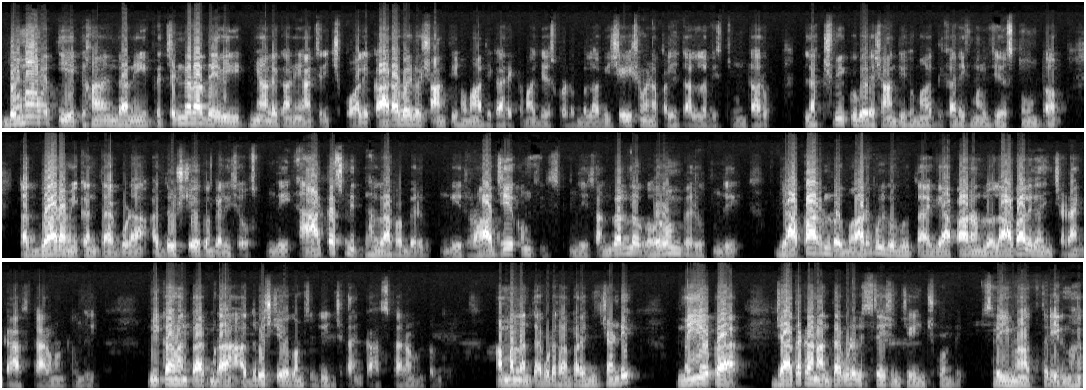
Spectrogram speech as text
దోమావతి యజ్ఞాలు కానీ ప్రచంగరాదేవి యజ్ఞాలు కానీ ఆచరించుకోవాలి. కారాబైలో శాంతి హోమాది కార్యక్రమాలు చేసుకోవడం వల్ల విశేషమైన ఫలితాలు లభిస్తూ ఉంటారు లక్ష్మీ కుబేర శాంతి హోమాది కార్యక్రమాలు చేస్తూ ఉంటాం. తద్వారా మీకంతా కూడా అదృష్టయోగం కలిసి వస్తుంది. ఆకస్మిక ధనలాభం పెరుగుతుంది. రాజయోగం తీసుకుంది సంఘంలో గౌరవం పెరుగుతుంది. వ్యాపారంలో మార్పులు పెరుగుతాయి వ్యాపారంలో లాభాలు గణించడానికి ఆస్కారం ఉంటుంది. మీకంతా కూడా అదృష్టయోగం సిద్ధించడానికి ఆస్కారం ఉంటుంది. మమ్మల్ని అంతా కూడా సంప్రదించండి. మీ యొక్క జాతకాన్ని అంతా కూడా విశ్లేషణ చేయించుకోండి. శ్రీమాత్రి నమః.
